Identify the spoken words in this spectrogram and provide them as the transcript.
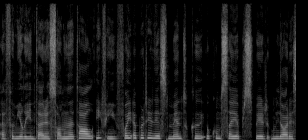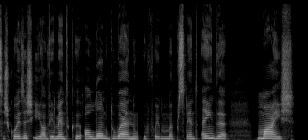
a família inteira só no Natal. Enfim, foi a partir desse momento que eu comecei a perceber melhor essas coisas e obviamente que ao longo do ano eu fui-me apercebendo ainda mais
